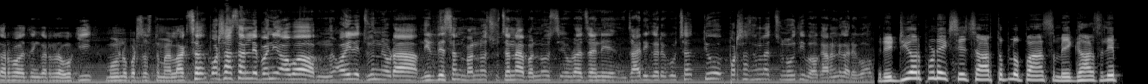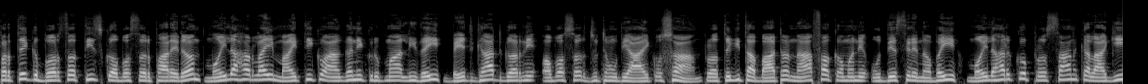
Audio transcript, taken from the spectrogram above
तर्फ चाहिँ गरेर हो कि मनाउनुपर्छ जस्तो मलाई लाग्छ। प्रशासनले पनि अब अहिले जुन एउटा निर्देशन भन्नुहोस् सूचना भन्नुहोस् एउटा चाहिँ जारी गरेको छ त्यो प्रशासनलाई चुनौती भएको कारणले गरेको। रेडियो अर्पण एक सय चार थप्लो पाँच मेगार्सले प्रत्येक वर्ष तिजको अवसर पारेर महिलाहरूलाई माइतीको आँगनिक रूपमा लिँदै भेटघाट गर्ने अवसर जुटाउँदै आएको छ। प्रतियोगिताबाट नाफा कमाउने उद्देश्यले नभई महिलाहरूको प्रोत्साहनका लागि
